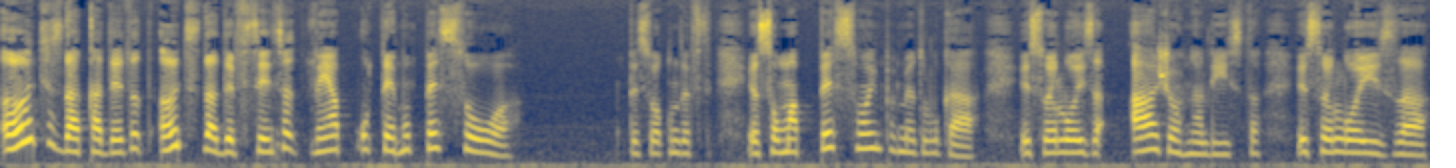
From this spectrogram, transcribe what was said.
antes da cadeira, antes da deficiência, vem o termo pessoa. Pessoa com deficiência. Eu sou uma pessoa em primeiro lugar. Eu sou Heloísa, a jornalista. Eu sou Heloísa,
